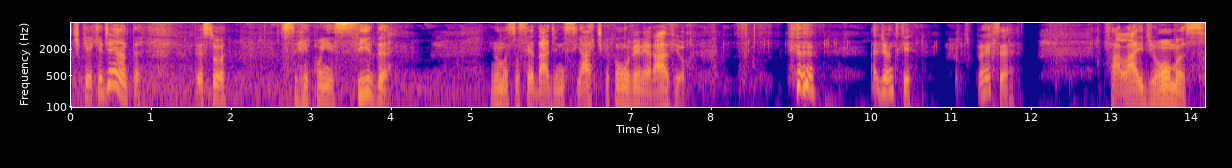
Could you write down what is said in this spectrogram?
De que, que adianta pessoa ser reconhecida numa sociedade iniciática como venerável? adianta o quê? Para que serve? Falar idiomas,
